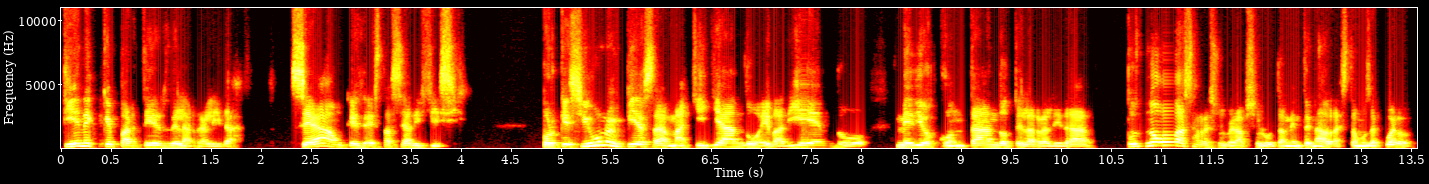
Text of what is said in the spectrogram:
tiene que partir de la realidad, sea aunque esta sea difícil. Porque si uno empieza maquillando, evadiendo, medio contándote la realidad, pues no vas a resolver absolutamente nada, estamos de acuerdo.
